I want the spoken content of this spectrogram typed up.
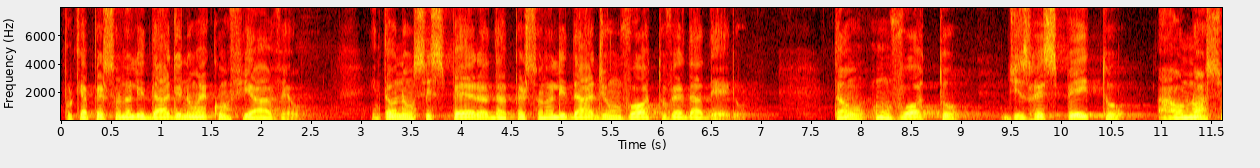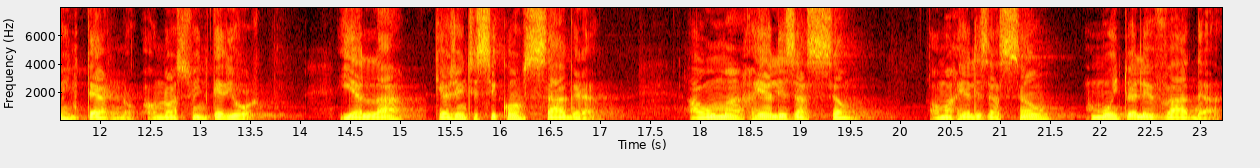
porque a personalidade não é confiável. Então não se espera da personalidade um voto verdadeiro. Então, um voto diz respeito ao nosso interno, ao nosso interior. E é lá que a gente se consagra a uma realização, a uma realização muito elevada.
